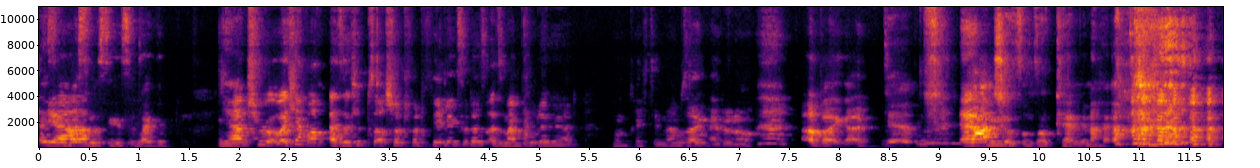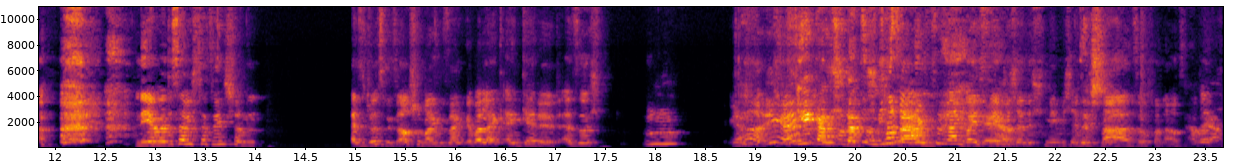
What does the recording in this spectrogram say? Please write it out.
es Ja. irgendwas Lustiges immer gibt. Ja, true. Aber ich habe auch, also ich habe es auch schon von Felix oder so, also meinem Bruder gehört. Warum kann ich den Namen sagen? I don't know. Aber egal. Ähm, Ähm, Datenschutz und so klären wir nachher. Nee, aber das habe ich tatsächlich schon. Also du hast mir das auch schon mal gesagt, aber like I get it. Also ich. mm, ja, egal. Viel kannst du dazu ich nicht kann sagen. sagen, weil ich Ja, nehme mich ja nicht, nehme mich ja nicht wahr, so von außen. Aber ja,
